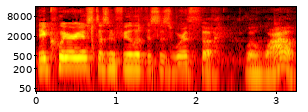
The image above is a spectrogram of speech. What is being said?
The Aquarius doesn't feel that this is worth the... Well, wow.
